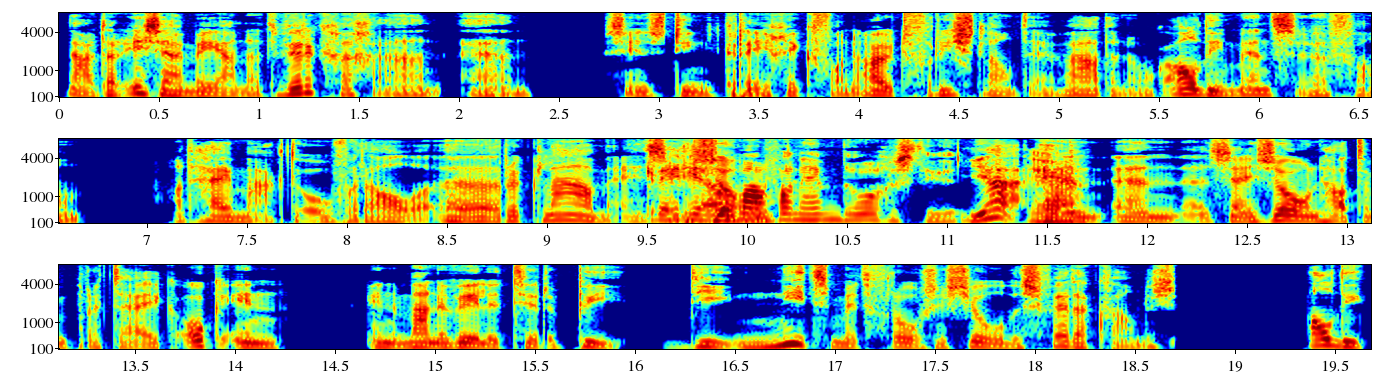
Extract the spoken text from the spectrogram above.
Nou, daar is hij mee aan het werk gegaan en sindsdien kreeg ik vanuit Friesland en waar ook al die mensen van, want hij maakte overal uh, reclame. En Kreeg je zoon, allemaal van hem doorgestuurd? Ja, Ja. En, en zijn zoon had een praktijk ook in, in de manuele therapie die niet met frozen shoulders verder kwam. Dus al die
